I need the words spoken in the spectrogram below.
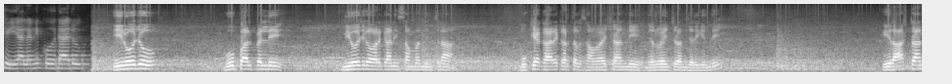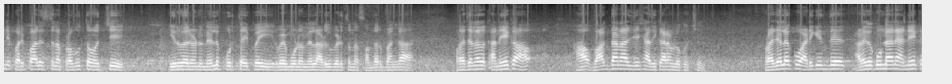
చేయాలని కోరారు. ఈరోజు భూపాల్పల్లి నియోజకవర్గానికి సంబంధించిన ముఖ్య కార్యకర్తల సమావేశాన్ని నిర్వహించడం జరిగింది. ఈ రాష్ట్రాన్ని పరిపాలిస్తున్న ప్రభుత్వం వచ్చి ఇరవై రెండు నెలలు పూర్తయిపోయి ఇరవై మూడు నెలలు అడుగు పెడుతున్న సందర్భంగా ప్రజలకు అనేక వాగ్దానాలు చేసి అధికారంలోకి వచ్చింది. ప్రజలకు అడిగిందే అడగకుండానే అనేక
